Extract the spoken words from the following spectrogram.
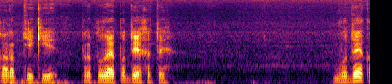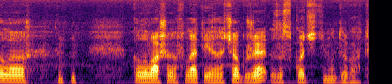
Короб тільки припливе подихати води коло, коло вашого флету і гачок вже заскочить йому до рота.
